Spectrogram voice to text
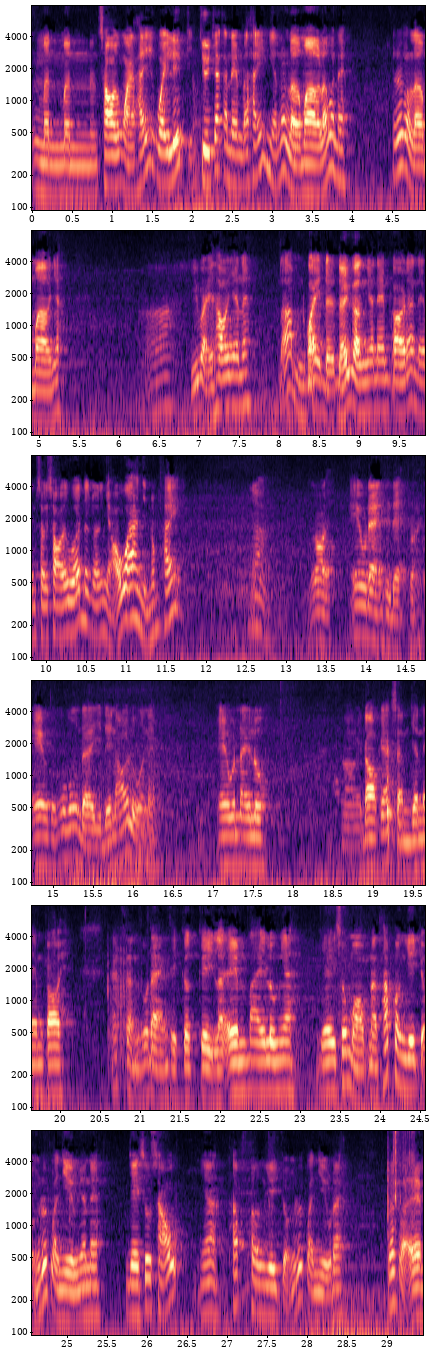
mình mình soi ở ngoài thấy quay clip chưa chắc anh em đã thấy nha. Nó lờ mờ lắm anh em rất là lờ mờ nha. Đó, chỉ vậy thôi nha anh em. Đó mình quay để, để gần cho anh em coi đó. Anh em soi soi quá nó nhỏ quá nhìn không thấy. Đó. rồi eo đàn thì đẹp rồi. Eo thì có vấn đề gì để nói luôn anh em. Eo bên đây luôn. Rồi đo cái action cho anh em coi. Action của đàn thì cực kỳ là êm tay luôn nha. Dây số 1 là thấp hơn dây chuẩn rất là nhiều nha anh em. Dây số 6 nha thấp hơn dây chuẩn rất là nhiều đây. Rất là êm.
